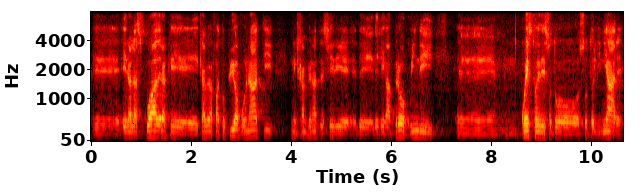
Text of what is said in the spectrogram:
eh, era la squadra che, che, aveva fatto più abbonati nel campionato di serie di Lega Pro, quindi eh, questo è da sotto, sottolineare,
